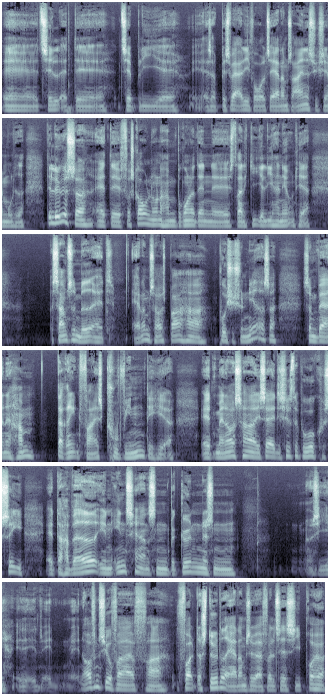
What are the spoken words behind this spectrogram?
øh, til, at, øh, til at blive øh, altså besværlig i forhold til Adams egne succesmuligheder. Det lykkedes så at øh, få skovlen under ham på grund af den øh, strategi, jeg lige har nævnt her. Samtidig med, at Adams også bare har positioneret sig som værende ham, der rent faktisk kunne vinde det her. At man også har, især i de sidste par uger, kunne se, at der har været en intern sådan, begyndende sådan, hvad vil sige, et, et, en offensiv fra, fra folk, der støttede Adams i hvert fald, til at sige, prøv at høre,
